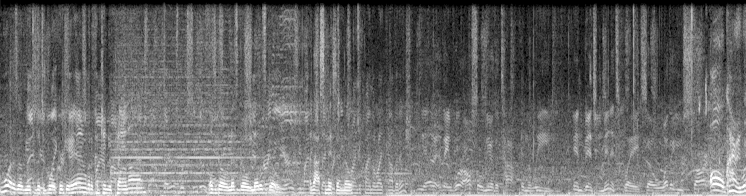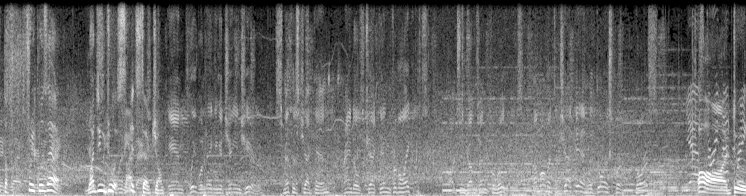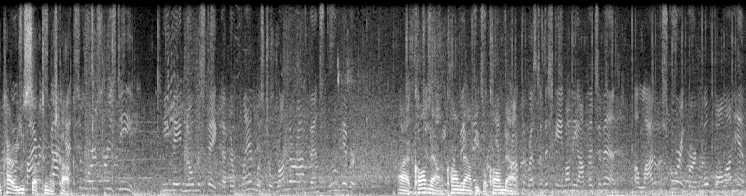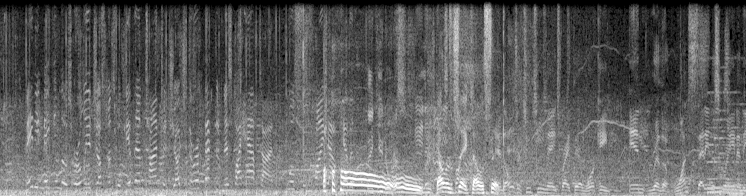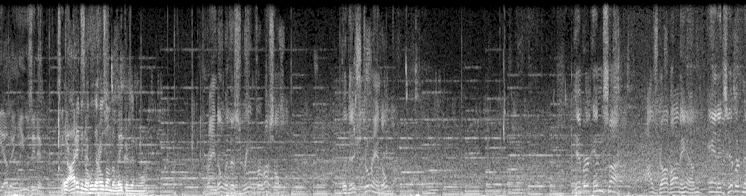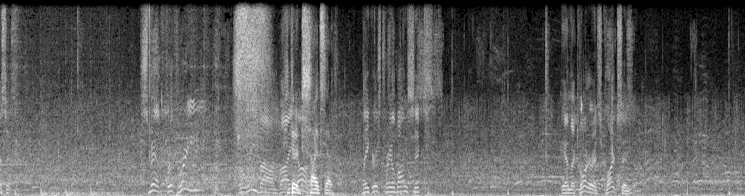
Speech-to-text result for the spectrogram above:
What is up, YouTube? It's your boy Cricket here, and we're gonna continue playing on. Let's go, let's go, let us go. I got Smith in though. Yeah, they were also near the top in the league in bench minutes played. So whether you start. Oh, Kyrie, what the freak was that? Why do you do a sidestep jump? And Cleveland making a change here. Smith has checked in. Randle's checked in for the Lakers. Clarkson comes in for Williams. A moment to check in with Doris Burke. Doris? Yes, Oh, dude, break, Kyrie, you Coach suck too much cock. had some words for his team. He made no mistake that their plan was to run their offense through Hibbert. Alright, calm down, calm down, people, calm down. the rest of this game on the offensive end. A lot of the scoring burden will fall on him. Maybe making those early adjustments will give them time to judge their effectiveness by halftime. We'll soon find out, Kevin. Oh, Thank you, Doris. Oh, And he that was sick, that was sick. And those are two teammates right there working in rhythm. One setting the screen and the other using it. Yeah, I that don't even know who the hell's on the. Lakers anymore. Randle with a screen for Russell. The dish to Randle. Hibbert inside. Mozgov on him, and it's Hibbert missing. Smith for three. The rebound by He did a Young. sidestep. Lakers trail by six. In the corner, it's Clarkson.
